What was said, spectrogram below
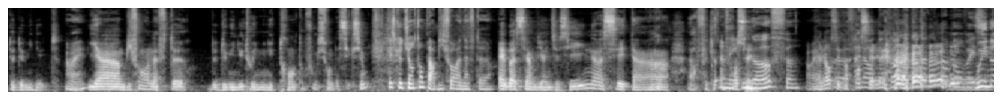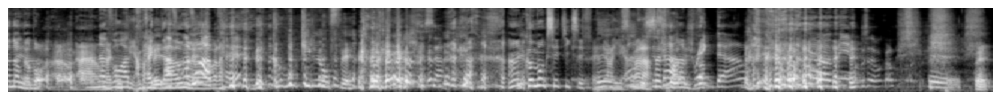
de deux minutes. Ouais. Il y a un before and after de deux minutes ou une minute trente en fonction de la section. Qu'est-ce que tu entends par before and after? Eh ben, c'est un behind the scene, c'est un, alors faites-le en français. making of. Ah non, c'est pas Euh, français. alors, d'accord, d'accord, non, non, mais on va Oui, non, non, mais bon, un- euh, on a, Un on a avant compris. Un après. breakdown. Avant, euh, voilà. après. Mais comment qu'ils l'ont fait C'est ça. Un comment que c'est que c'est fait derrière. Ça, Voilà. c'est Ça, ça, je vois- un je vois- breakdown. oh merde, c'est encore. Euh, Ouais.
